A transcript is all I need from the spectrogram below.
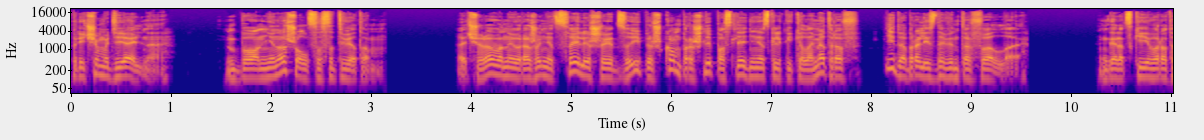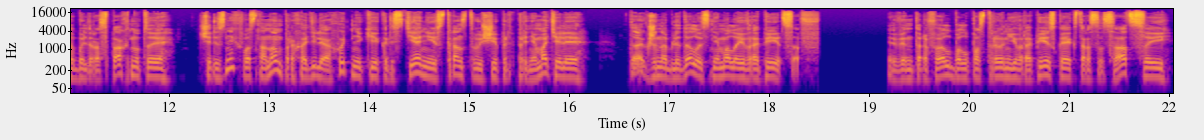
причем идеально. Бон не нашелся с ответом. Очарованный уроженец Сейлиша и Цзуи пешком прошли последние несколько километров и добрались до Винтерфелла. Городские ворота были распахнуты, Через них в основном проходили охотники, крестьяне и странствующие предприниматели. Также наблюдалось немало европейцев. Винтерфелл был построен Европейской экстрасоциацией.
